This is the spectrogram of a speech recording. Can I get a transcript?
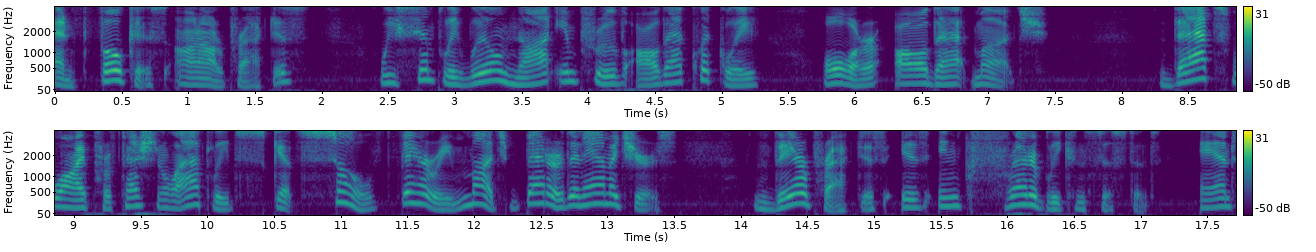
and focus on our practice, we simply will not improve all that quickly or all that much. That's why professional athletes get so very much better than amateurs. Their practice is incredibly consistent and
